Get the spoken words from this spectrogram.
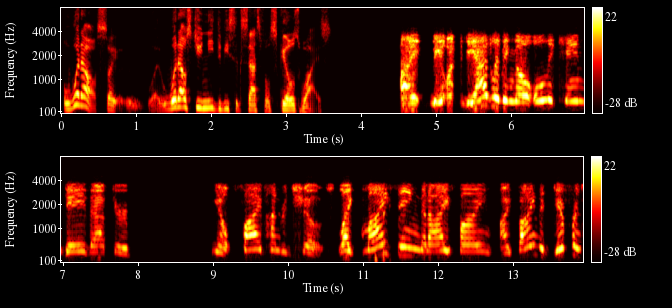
What else? Like what else do you need to be successful skills wise? I the uh, the ad libbing though only came Dave after you know 500 shows like my thing that i find i find the difference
